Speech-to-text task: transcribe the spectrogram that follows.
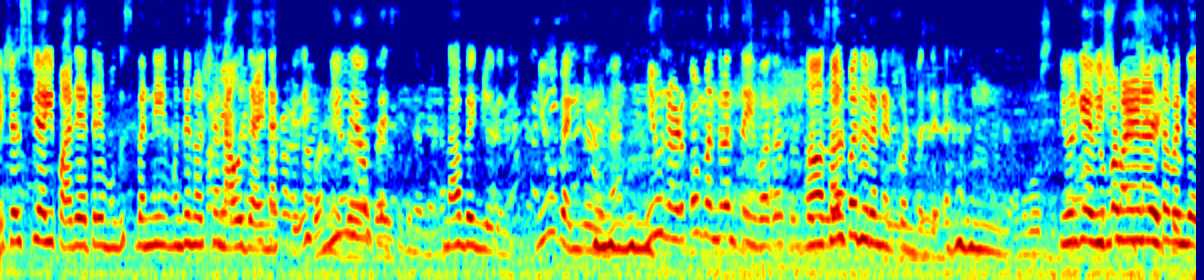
ಯಶಸ್ವಿಯಾಗಿ ಪಾದಯಾತ್ರೆ ಮುಗಿಸ್ ಬನ್ನಿ ಮುಂದಿನ ವರ್ಷ ನಾವು ಜಾಯಿನ್ ಆಗ್ತೀವಿ. ನೀವು ಯಾವ ಪ್ಲೇಸ್ ನಾವು ಬೆಂಗಳೂರಿನೇ ನೀವು ಬೆಂಗಳೂರು ನೀವು ನಡ್ಕೊಂಡ್ ಬಂದ್ರಂತೆ ಇವಾಗ ಸ್ವಲ್ಪ ಸ್ವಲ್ಪ ದೂರ ನಡ್ಕೊಂಡು ಬಂದೆ. ಇವ್ರಿಗೆ ವಿಶ್ ಮಾಡೋಣ ಅಂತ ಬಂದೆ.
